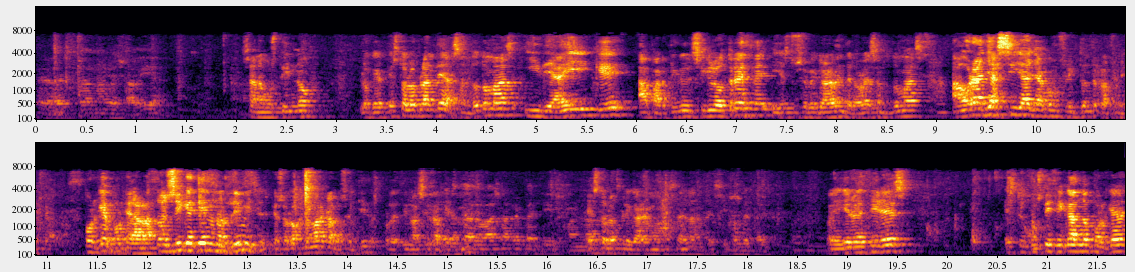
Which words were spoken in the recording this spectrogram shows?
Pero esto no lo sabía. San Agustín no. Lo que, esto lo plantea Santo Tomás y de ahí que a partir del siglo XIII, y esto se ve claramente en la obra de Santo Tomás, ahora ya sí haya conflicto entre razón y fe. ¿Por qué? Porque la razón sí que tiene unos límites, que son los que marcan los sentidos, por decirlo así rápidamente. Esto lo vas a repetir. Esto lo explicaremos más adelante, sí, con detalle. Lo que quiero decir es, estoy justificando por qué,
